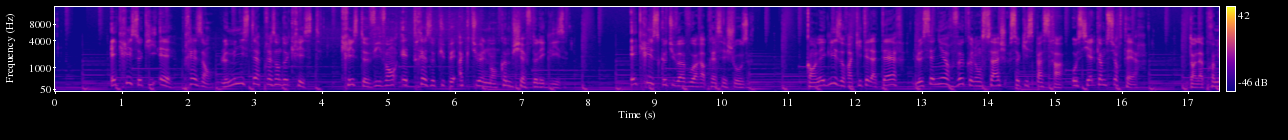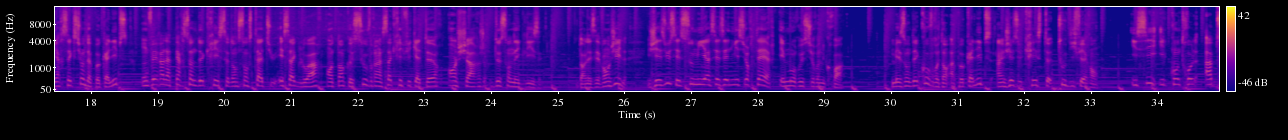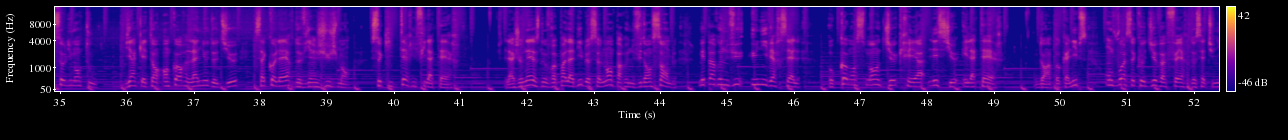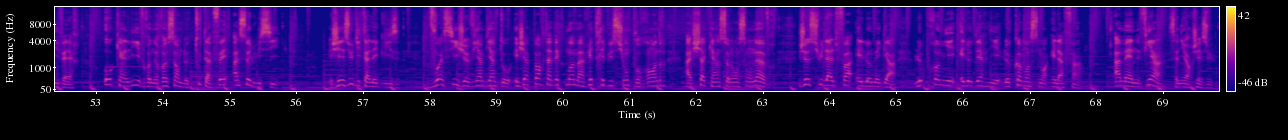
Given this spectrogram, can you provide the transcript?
Écris ce qui est, présent, le ministère présent de Christ, Christ vivant est très occupé actuellement comme chef de l'Église. Écris ce que tu vas voir après ces choses. Quand l'Église aura quitté la terre, le Seigneur veut que l'on sache ce qui se passera, au ciel comme sur terre. Dans la première section d'Apocalypse, on verra la personne de Christ dans son statut et sa gloire en tant que souverain sacrificateur en charge de son Église. Dans les évangiles, Jésus s'est soumis à ses ennemis sur terre et mourut sur une croix. Mais on découvre dans Apocalypse un Jésus-Christ tout différent. Ici, il contrôle absolument tout. Bien qu'étant encore l'agneau de Dieu, sa colère devient jugement, ce qui terrifie la terre. La Genèse n'ouvre pas la Bible seulement par une vue d'ensemble, mais par une vue universelle. Au commencement, Dieu créa les cieux et la terre. Dans Apocalypse, on voit ce que Dieu va faire de cet univers. Aucun livre ne ressemble tout à fait à celui-ci. Jésus dit à l'Église, Voici, je viens bientôt, et j'apporte avec moi ma rétribution pour rendre à chacun selon son œuvre. Je suis l'alpha et l'oméga, le premier et le dernier, le commencement et la fin. Amen, viens, Seigneur Jésus.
